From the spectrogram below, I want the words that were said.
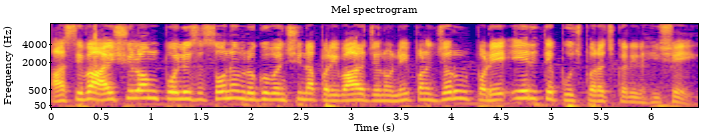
આ સિવાય શિલોંગ પોલીસ સોનમ રઘુવંશીના પરિવારજનોની પણ જરૂર પડે એ રીતે પૂછપરછ કરી રહી છે.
